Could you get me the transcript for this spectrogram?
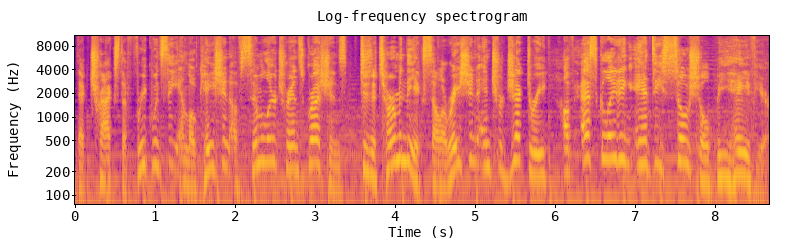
that tracks the frequency and location of similar transgressions to determine the acceleration and trajectory of escalating antisocial behavior.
